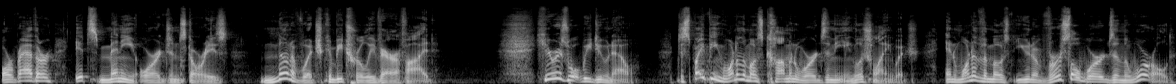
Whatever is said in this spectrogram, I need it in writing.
or rather, its many origin stories, none of which can be truly verified. Here is what we do know. Despite being one of the most common words in the English language and one of the most universal words in the world,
